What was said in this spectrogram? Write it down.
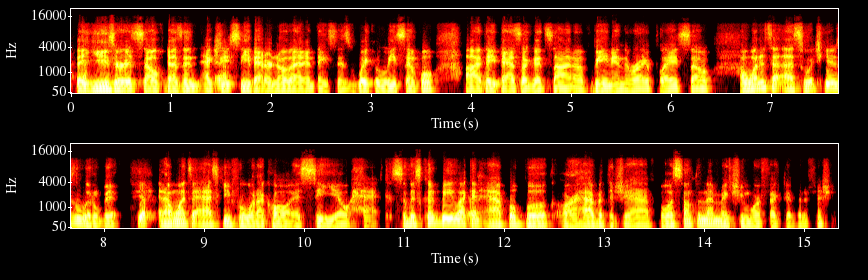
the user itself doesn't actually Yeah. see that or know that and thinks it's wickedly simple. Uh, I think that's a good sign of being in the right place. So I wanted to uh, switch gears a little bit. Yep. And I want to ask you for what I call a CEO hack. So this could be like an app, a book, or a habit that you have, or something that makes you more effective and efficient.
